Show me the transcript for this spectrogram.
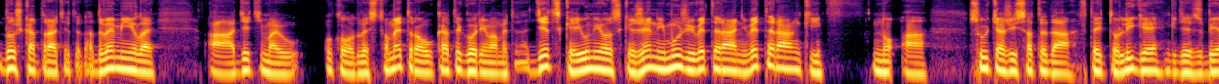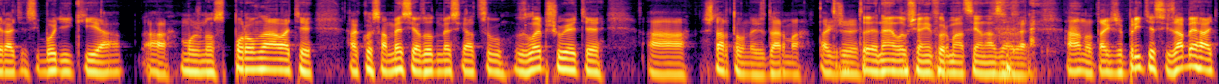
dĺžka tráte teda 2 míle a deti majú okolo 200 metrov. Kategórie máme teda detské, juniorské, ženy, muži, veteráni, veteránky. No a súťaží sa teda v tejto lige, kde zbierate si bodíky a, a možno porovnávate, ako sa mesiac od mesiacu zlepšujete a štartovné zdarma. Takže... To je najlepšia informácia na záver. Áno, takže príďte si zabehať.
